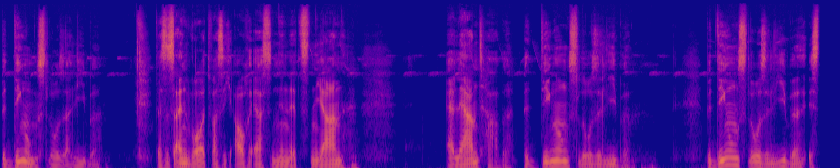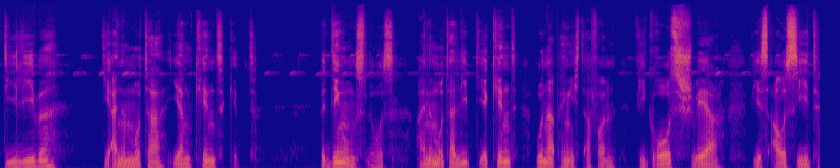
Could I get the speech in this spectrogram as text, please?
bedingungsloser Liebe. Das ist ein Wort, was ich auch erst in den letzten Jahren erlernt habe. Bedingungslose Liebe. Bedingungslose Liebe ist die Liebe, die eine Mutter ihrem Kind gibt. Bedingungslos. Eine Mutter liebt ihr Kind unabhängig davon, wie groß, schwer, wie es aussieht.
